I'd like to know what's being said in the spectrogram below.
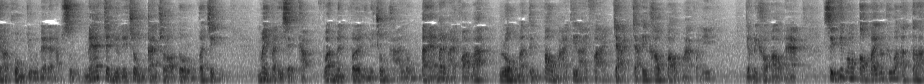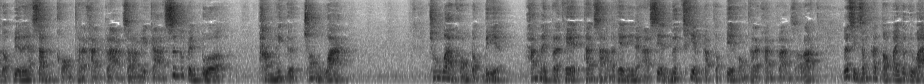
ยังคงอยู่ในระดับสูง แม้จะอยู่ในช่วงของการชะลอตัวลงก็จริง ไม่ปฏิเสธครับว่าเงินเฟ้ออยู่ในช่วงขาลง แต่ไม่ได้หมายความว่าลงมาถึงเป้าหมายที่หลายฝ่ายอยากจะให้เข้าเป้ามากกว่านี้ ยังไม่เข้าเป้านะฮะสิ่งที่มองต่อไปก็คือว่าอัตราดอกเบี้ยระยะสั้นของธนาคารกลางสหรัฐอเมริกา ซึ่งก็เป็นตัวทำให้เกิดช่องว่าง ช่องว่างของดอกเบี้ยทั้งในประเทศทั้ง 3 ประเทศนี้ในอาเซียนเมื่อเทียบกับดอกเบี้ยของธนาคารกลางสหรัฐและสิ่งสำคัญต่อไปก็คือว่า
